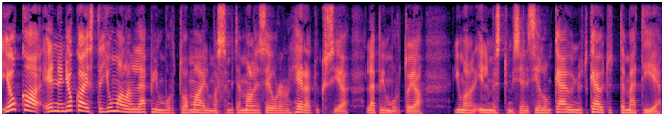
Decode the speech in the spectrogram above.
joka, ennen jokaista Jumalan läpimurtoa maailmassa, mitä mä olen seurannut, herätyksiä, läpimurtoja, Jumalan ilmestymisiä, niin siellä on käynyt, käyty tämä tie.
